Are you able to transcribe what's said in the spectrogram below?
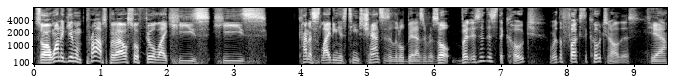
So I want to give him props, but I also feel like he's he's kind of sliding his team's chances a little bit as a result. but isn't this the coach? Where the fuck's the coach in all this? Yeah,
